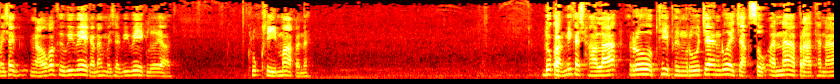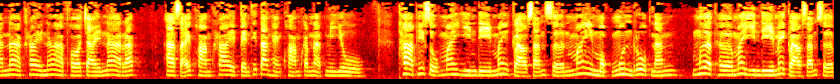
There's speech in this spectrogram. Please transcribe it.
ไม่ใช่เหงาก็คือวิเวกอะนะไม่ใช่วิเวกเลยอะคลุกคลีมากอะนะ ดูก่อนมิกชาละรูปที่พึงรู้แจ้งด้วยจากสุอันน่าปรารถนาหน่าใคร่น่าพอใจน่ารัก อาศัยความใคร่เป็นที่ตั้งแห่งความกำหนัดมีอยู่ ถ้าภิกษุไม่ยินดีไม่กล่าวสรรเสริญไม่หมกมุ่นรูปนั้น เมื่อเธอไม่ยินดีไม่กล่าวสรรเสริญ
